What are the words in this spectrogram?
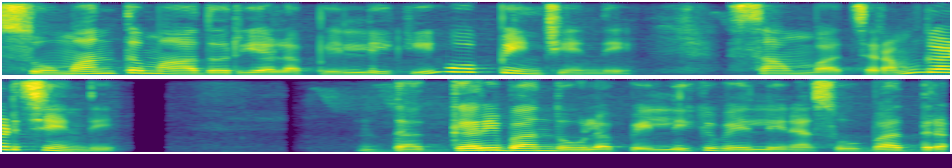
సుమంత్ మాధుర్యల పెళ్ళికి ఒప్పించింది. సంవత్సరం గడిచింది. దగ్గరి బంధువుల పెళ్ళికి వెళ్ళిన సుభద్ర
